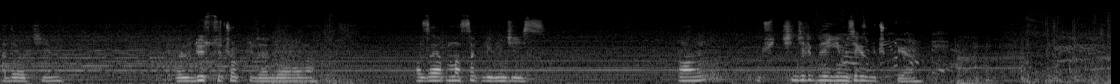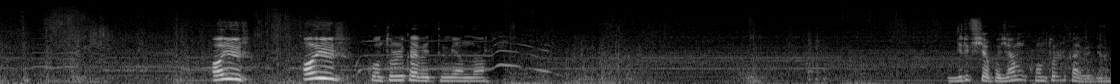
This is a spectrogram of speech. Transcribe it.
Hadi bakayım. Öldüyse çok güzel bu arada. Kaza yapmazsak birinciyiz. Şu an ikincilik bile 28.5 diyor. Hayır. Hayır. Kontrolü kaybettim bir anda. Drift yapacağım. Kontrolü kaybediyorum.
